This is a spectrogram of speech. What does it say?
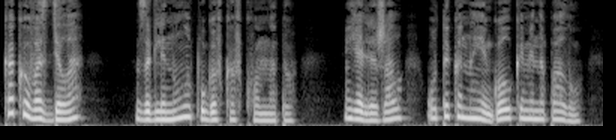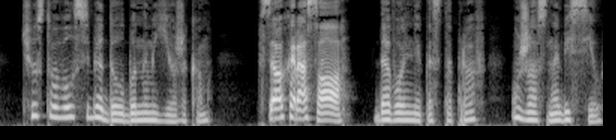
«Как у вас дела?» Заглянула пуговка в комнату. Я лежал, утыканный иголками на полу. Чувствовал себя долбанным ежиком. «Всё хорошо!» Довольный Костоправ ужасно бесил.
